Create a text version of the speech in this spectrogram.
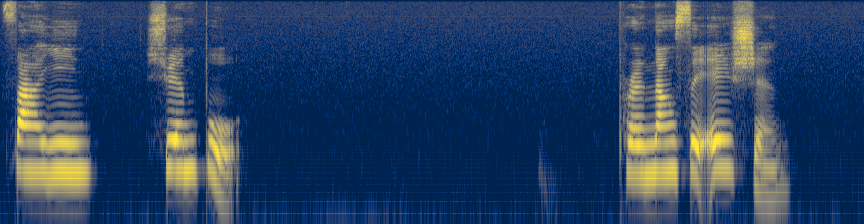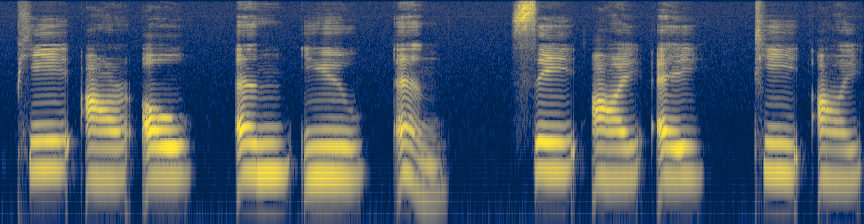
发音，宣布。Pronunciation，P R O N U N C I A T I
